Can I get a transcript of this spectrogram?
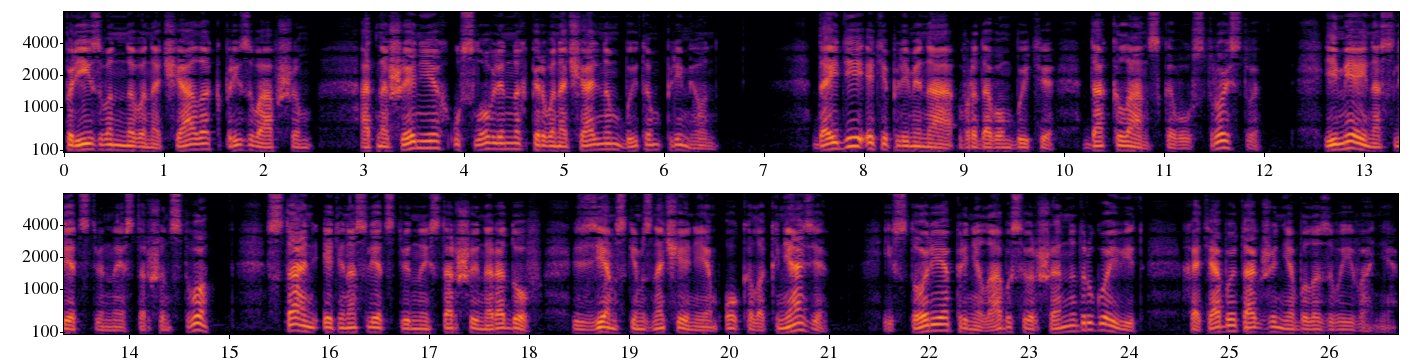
призванного начала к призвавшим, отношениях, условленных первоначальным бытом племен. Дойди эти племена в родовом быте до кланского устройства, имей наследственное старшинство, стань эти наследственные старшины родов с земским значением около князя, история приняла бы совершенно другой вид, хотя бы также не было завоевания.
